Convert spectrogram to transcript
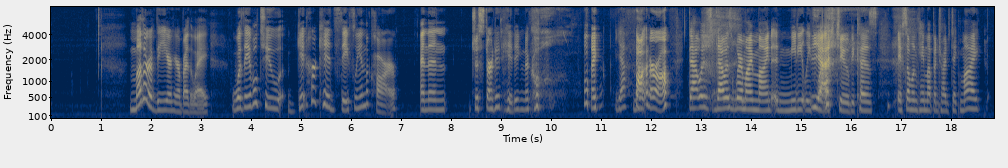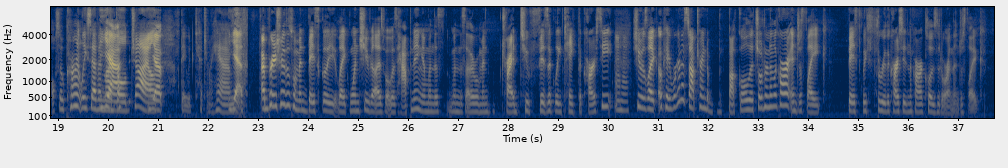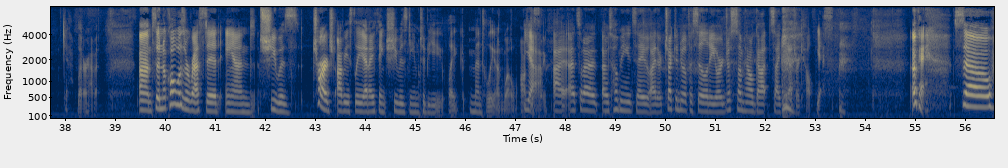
Mother of the year here, by the way, was able to get her kids safely in the car and then just started hitting Nicole. like, Yeah. fought her off. That was that was where my mind immediately Yeah. flashed to because if someone came up and tried to take my also currently seven Yeah. month old child, Yep. they would catch my hands. Yes. I'm pretty sure this woman basically like when she realized what was happening and when this when this other woman tried to physically take the car seat, she was like, "Okay, we're going to stop trying to buckle the children in the car and just like basically threw the car seat in the car, closed the door and then just like yeah, let her have it." Um so Nicole was arrested and she was charged obviously and I think she was deemed to be like mentally unwell Yeah. I, that's what I, I was hoping you'd say. Either checked into a facility or just somehow got psychiatric help. Yes. Okay. So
